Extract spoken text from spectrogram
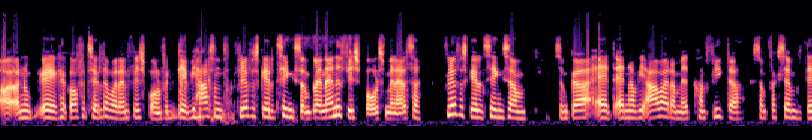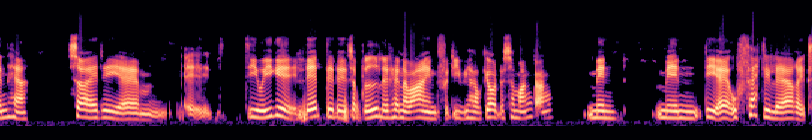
og, og nu jeg kan godt fortælle dig, hvordan fishbowl, for det, vi har sådan flere forskellige ting, som blandt andet fishbowls, men altså flere forskellige ting, som, som gør, at, at når vi arbejder med konflikter, som for eksempel den her, så er det, øhm, øh, øh det er jo ikke let, det er så blevet lidt hen ad vejen, fordi vi har gjort det så mange gange. Men, men det er ufattelig lærerigt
